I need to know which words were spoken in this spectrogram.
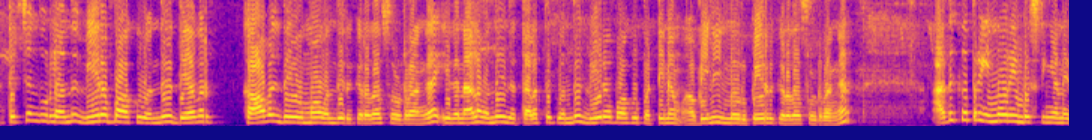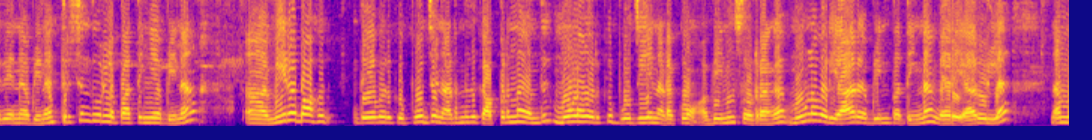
திருச்செந்தூரில் வந்து வீரபாகு வந்து தேவர் காவல் தெய்வமாக வந்து இருக்கிறதா சொல்கிறாங்க இதனால் வந்து இந்த தலத்துக்கு வந்து வீரபாகு பட்டினம் அப்படின்னு இன்னொரு பேர் இருக்கிறதா சொல்கிறாங்க அதுக்கப்புறம் இன்னொரு இன்ட்ரெஸ்டிங்கானது என்ன அப்படின்னா திருச்செந்தூரில் பார்த்தீங்க அப்படின்னா வீரபாகு தேவருக்கு பூஜை நடந்ததுக்கு அப்புறம் தான் வந்து மூலவருக்கு பூஜையே நடக்கும் அப்படின்னு சொல்கிறாங்க மூலவர் யார் அப்படின்னு பார்த்தீங்கன்னா வேறு யாரும் இல்லை. நம்ம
